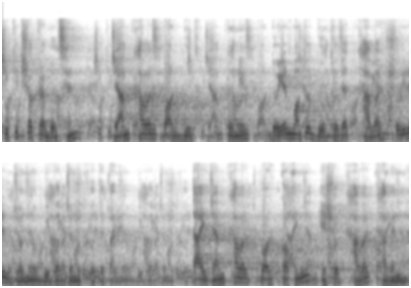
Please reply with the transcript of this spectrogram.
চিকিৎসকরা বলছেন জাম খাওয়ার পর দুধ, পনির, দইয়ের মতো দুগ্ধজাত খাবার শরীরের জন্য বিপজ্জনক হতে পারে। তাই জাম খাওয়ার পর কখনো এসব খাবার খাবেন না।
